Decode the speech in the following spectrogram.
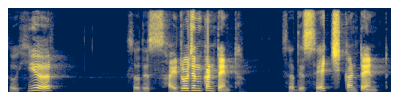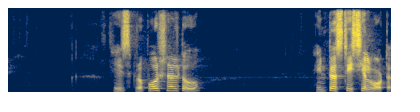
So, here so this hydrogen content, so this H content is proportional to interstitial water.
